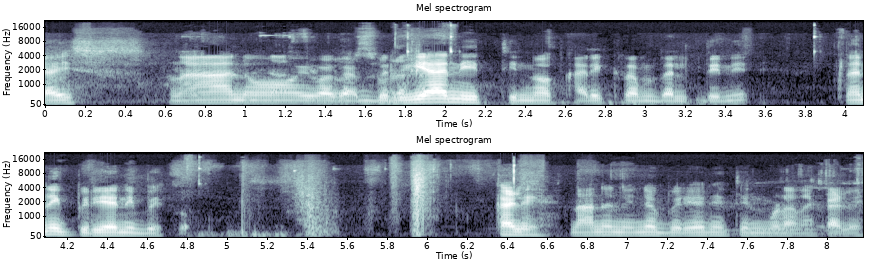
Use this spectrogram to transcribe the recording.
ಗೈಸ್ ನಾನು ಇವಾಗ ಬಿರಿಯಾನಿ ತಿನ್ನೋ ಕಾರ್ಯಕ್ರಮದಲ್ಲಿ ಇದ್ದೀನಿ ನನಗೆ ಬಿರಿಯಾನಿ ಬೇಕು. ಕಳಿ ನಾನು ನಿನ್ನೆ ಬಿರಿಯಾನಿ ತಿನ್ಬಿಡೋಣ ಕಳಿ.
